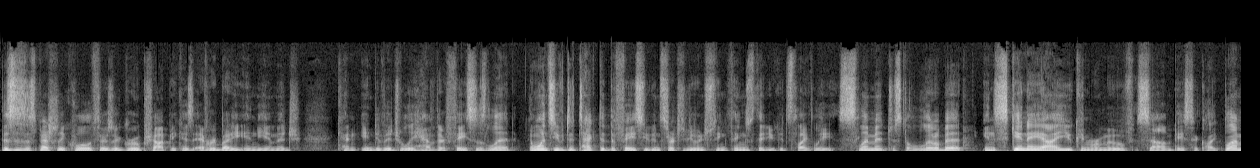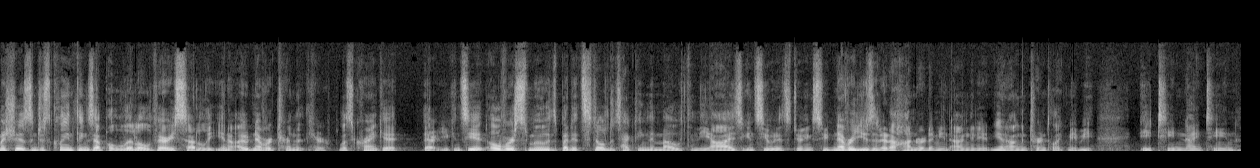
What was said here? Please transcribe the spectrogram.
this is especially cool if there's a group shot because everybody in the image can individually have their faces lit. And once you've detected the face, you can start to do interesting things that you could slightly slim it just a little bit. In Skin AI, you can remove some basic like blemishes and just clean things up a little very subtly. You know, I would never turn it here. Let's crank it. There, you can see it over smooths, but it's still detecting the mouth and the eyes. You can see what it's doing. So you'd never use it at 100. I mean, I'm going to, you know, I'm going to turn to like maybe 18, 19.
